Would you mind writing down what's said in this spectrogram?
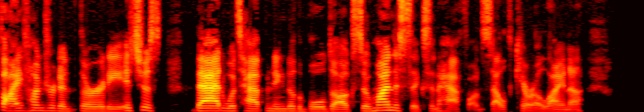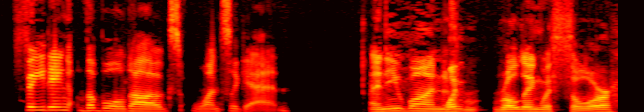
530. It's just bad what's happening to the Bulldogs. So minus six and a half on South Carolina, fading the Bulldogs once again. Anyone One- r- rolling with Thor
